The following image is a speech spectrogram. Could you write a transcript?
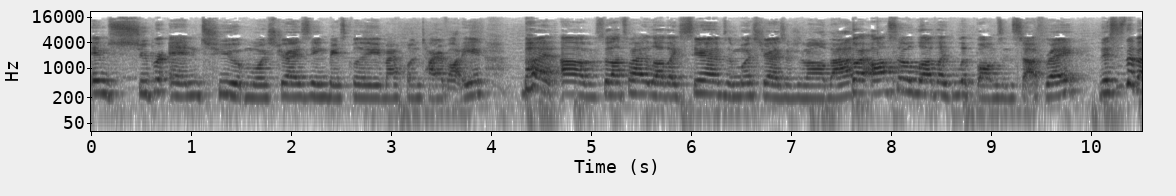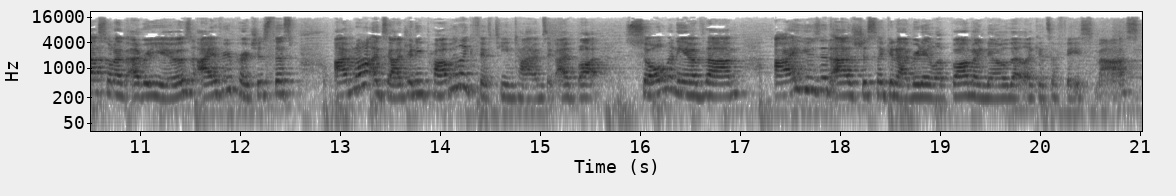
am super into moisturizing basically my whole entire body. But, um, so that's why I love like serums and moisturizers and all that. So I also love like lip balms and stuff, right? This is the best one I've ever used. I've repurchased this, I'm not exaggerating, probably like 15 times. Like I've bought so many of them. I use it as just like an everyday lip balm. I know that like it's a face mask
